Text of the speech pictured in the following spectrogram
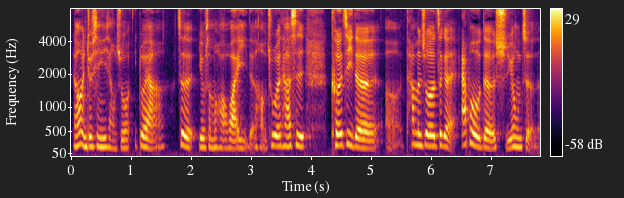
然后你就心里想说，对啊。这有什么好怀疑的？哈，除了他是科技的，呃，他们说这个 Apple 的使用者呢，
